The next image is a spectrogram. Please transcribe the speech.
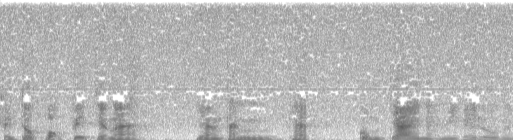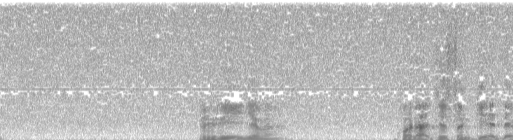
เป็นทุกข์ปกปิดใช่ไหมอย่างท่านแค่กุ้มใจเนี่ยมีใครรู้ไหมไม่มีใช่ไหมคนอาจจะสังเกตได้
